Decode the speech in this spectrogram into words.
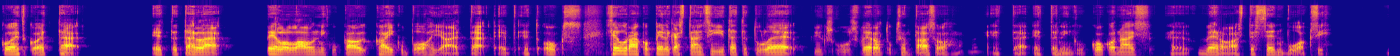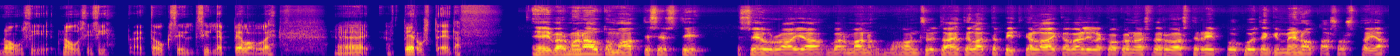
koetko, että, että tällä pelolla on niin kuin kaikupohjaa, että et, et onks, seuraako pelkästään siitä, että tulee yksi uusi verotuksen taso, että, että niin kuin kokonaisveroaste sen vuoksi nousi, nousisi, tai että onko sille pelolle perusteita? Ei varmaan automaattisesti seuraa ja varmaan on syytä ajatella, että pitkällä aikavälillä kokonaisveroaste riippuu kuitenkin menotasosta ja,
